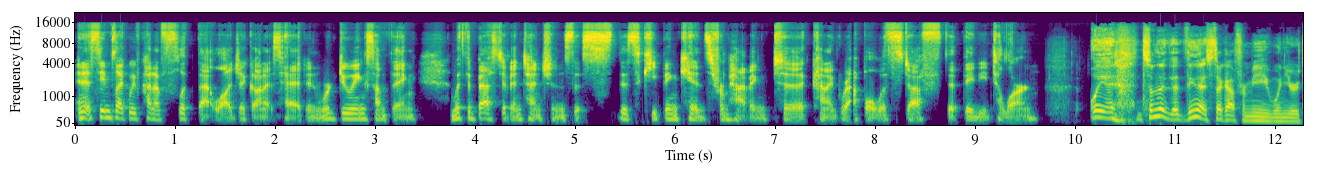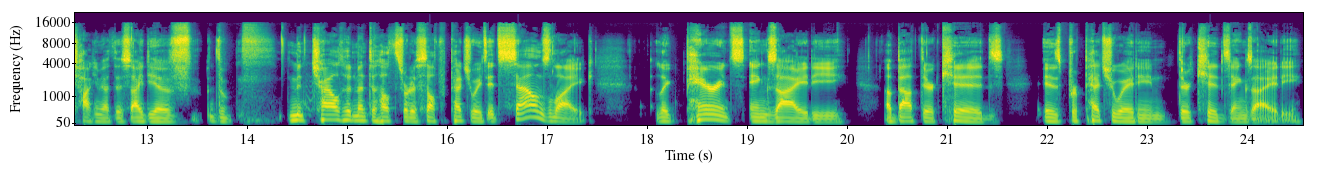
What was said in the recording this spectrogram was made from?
And it seems like we've kind of flipped that logic on its head and we're doing something with the best of intentions that's that's keeping kids from having to kind of grapple with stuff that they need to learn. Well, yeah, something the thing that stuck out for me when you were talking about this idea of the childhood mental health sort of self-perpetuates. It sounds like like parents' anxiety about their kids is perpetuating their kids' anxiety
